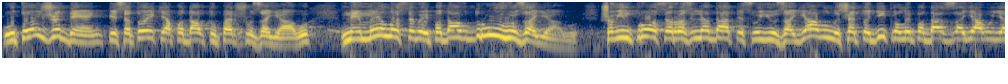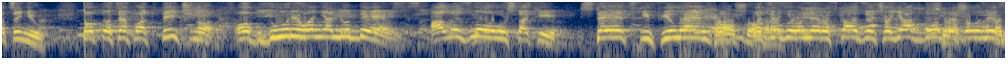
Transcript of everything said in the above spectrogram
У той же день, після того, як я подав ту першу заяву, немилостивий подав другу заяву, що він просить розглядати свою заяву лише тоді, коли подасть заяву Яценюк. Тобто це фактично обдурювання людей. Але знову ж таки, Стецький, Філенко, Хорошо, оце вони розказують, що як добре, що вони з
